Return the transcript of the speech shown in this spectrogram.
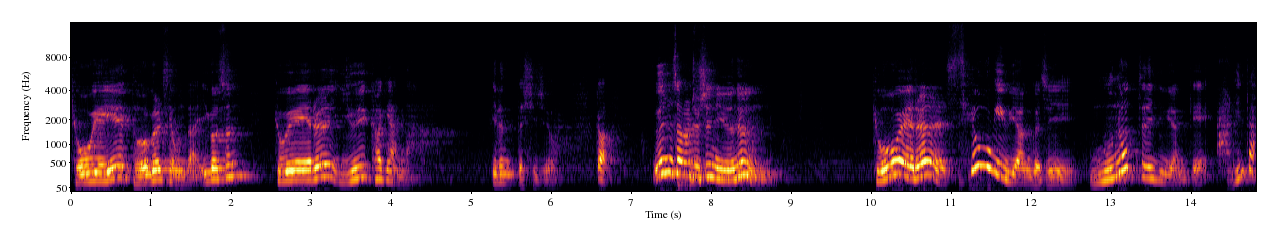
교회의 덕을 세운다. 이것은 교회를 유익하게 한다. 이런 뜻이죠. 그러니까 은사를 주신 이유는 교회를 세우기 위한 거지 무너뜨리기 위한 게 아니다.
